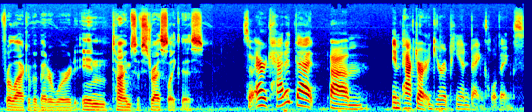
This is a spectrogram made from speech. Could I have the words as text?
for lack of a better word, in times of stress like this. So, Eric, how did that um, impact our European bank holdings?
